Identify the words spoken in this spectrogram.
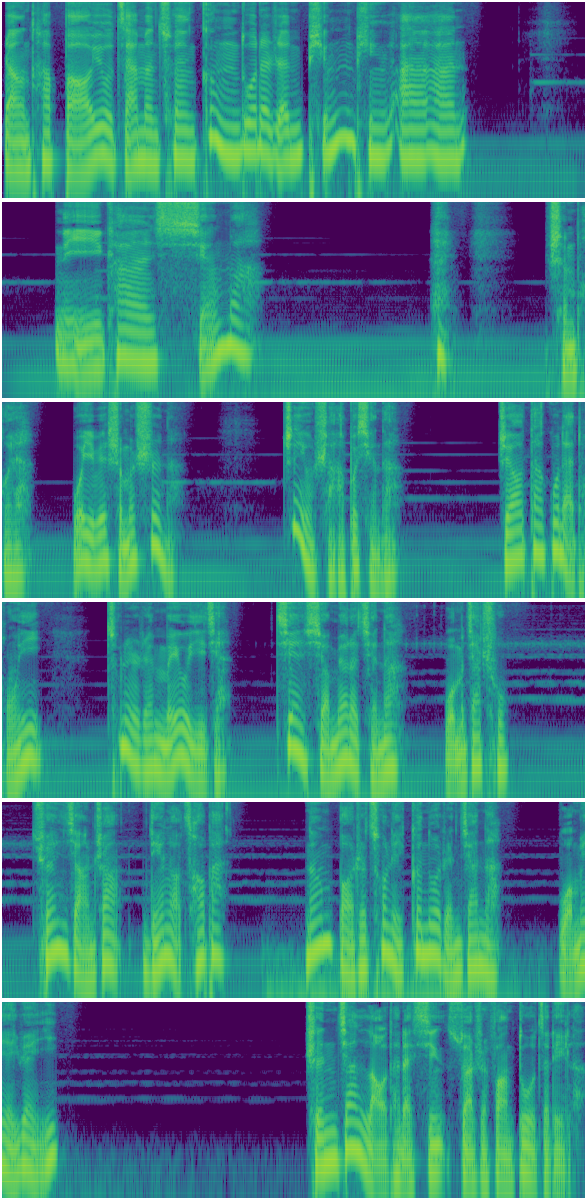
让他保佑咱们村更多的人平平安安。你看行吗？嘿，陈婆呀，我以为什么事呢？这有啥不行的？只要大姑奶同意，村里人没有意见，建小庙的钱呢，我们家出，全仰仗您老操办，能保着村里更多人家呢，我们也愿意。陈家老太太心算是放肚子里了，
